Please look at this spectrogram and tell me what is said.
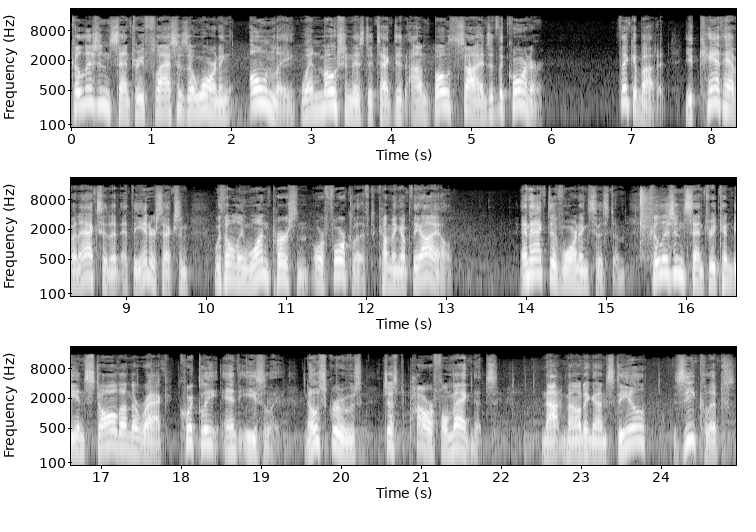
Collision Sentry flashes a warning only when motion is detected on both sides of the corner. Think about it. You can't have an accident at the intersection with only one person or forklift coming up the aisle. An active warning system, Collision Sentry can be installed on the rack quickly and easily. No screws, just powerful magnets. Not mounting on steel, Z-clips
